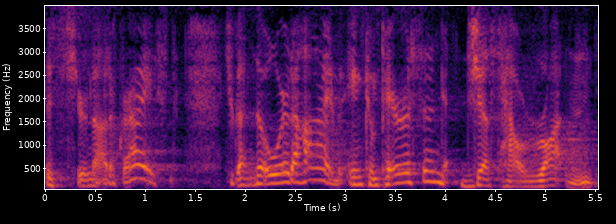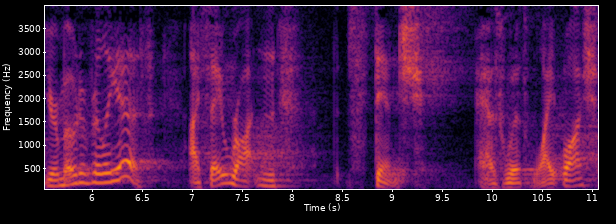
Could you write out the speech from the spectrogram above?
because you're not of Christ. You got nowhere to hide. In comparison, just how rotten your motive really is. I say rotten, stench. As with whitewash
